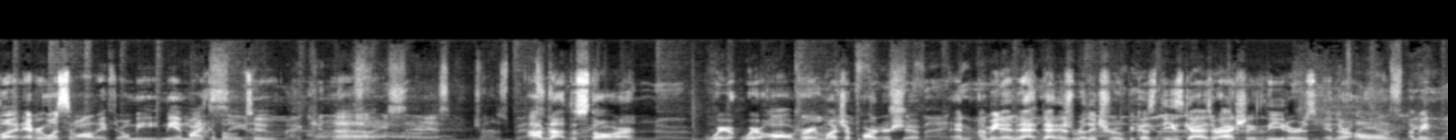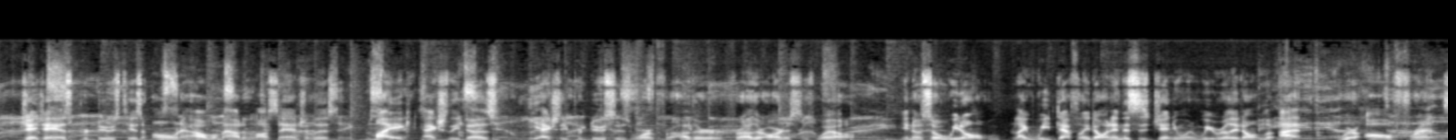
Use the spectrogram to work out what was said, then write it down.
but every once in a while they throw me, me and Mike a bone too. Uh, I'm not the star. We're we're all very much a partnership, and I mean, and that that is really true because these guys are actually leaders in their own. I mean, JJ has produced his own album out in Los Angeles. Mike actually does. He actually produces work for other for other artists as well. You know, so we don't like we definitely don't, and this is genuine. We really don't look. I we're all friends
